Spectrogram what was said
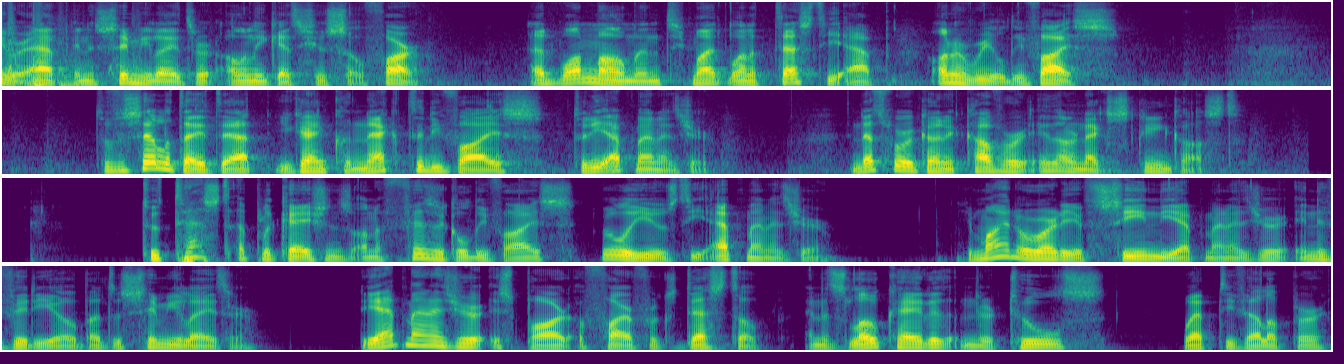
your app in a simulator only gets you so far. At one moment you might want to test the app on a real device. To facilitate that, you can connect the device to the App Manager. And that's what we're going to cover in our next screencast. To test applications on a physical device, we will use the App Manager. You might already have seen the App Manager in the video about the simulator. The App Manager is part of Firefox Desktop and it's located under Tools, Web Developer,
